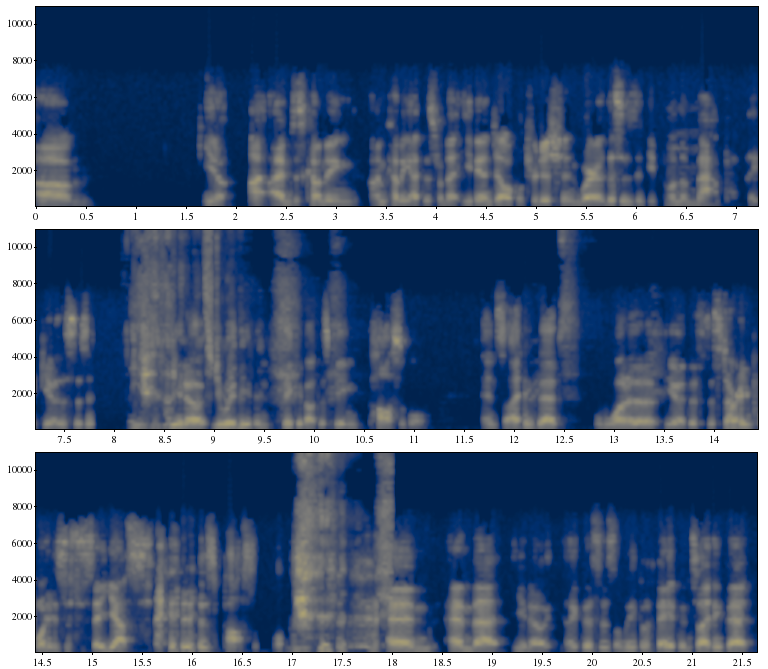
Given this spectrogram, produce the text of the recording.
um you know I, am just coming i'm coming at this from that evangelical tradition where this isn't even mm. on the mm. map like you know this isn't yeah, you know you wouldn't even think about this being possible and so i think right. that one of the you know this the starting point is just to say yes it is possible and and that you know like this is a leap of faith and so i think that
